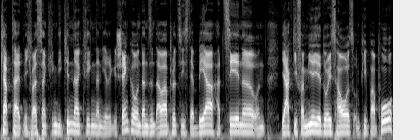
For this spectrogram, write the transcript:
klappt halt nicht, weißt du, dann kriegen die Kinder, kriegen dann ihre Geschenke und dann sind aber plötzlich ist der Bär, hat Zähne und jagt die Familie durchs Haus und pipapo.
